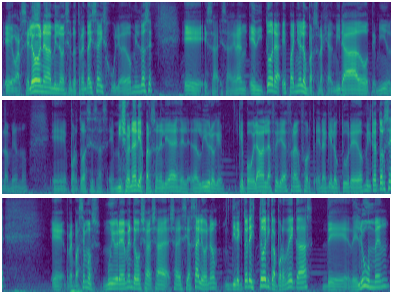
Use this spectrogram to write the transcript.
Eh, Barcelona, 1936, julio de 2012. Eh, esa, esa gran editora española, un personaje admirado, temido también, ¿no? Eh, por todas esas eh, millonarias personalidades del, libro que, que poblaban la feria de Frankfurt en aquel octubre de 2014. Eh, repasemos muy brevemente, vos ya, ya, ya decías algo, ¿no? Directora histórica por décadas de, de Lumen.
